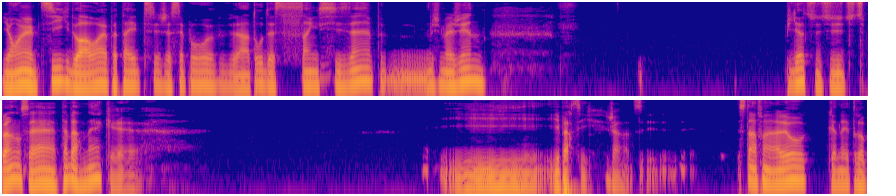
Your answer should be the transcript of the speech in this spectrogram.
Ils ont un petit qui doit avoir peut-être, je sais pas, autour de 5-6 ans, j'imagine. Puis là, tu, tu, tu, penses à tabarnak. Euh, il, il est parti. Genre, cet enfant-là connaîtra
